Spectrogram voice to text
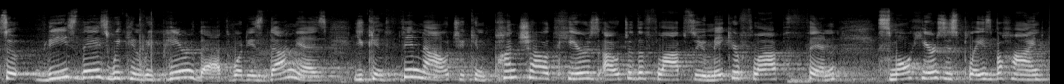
So these days we can repair that. What is done is you can thin out, you can punch out hairs out of the flap, so you make your flap thin, small hairs is placed behind,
